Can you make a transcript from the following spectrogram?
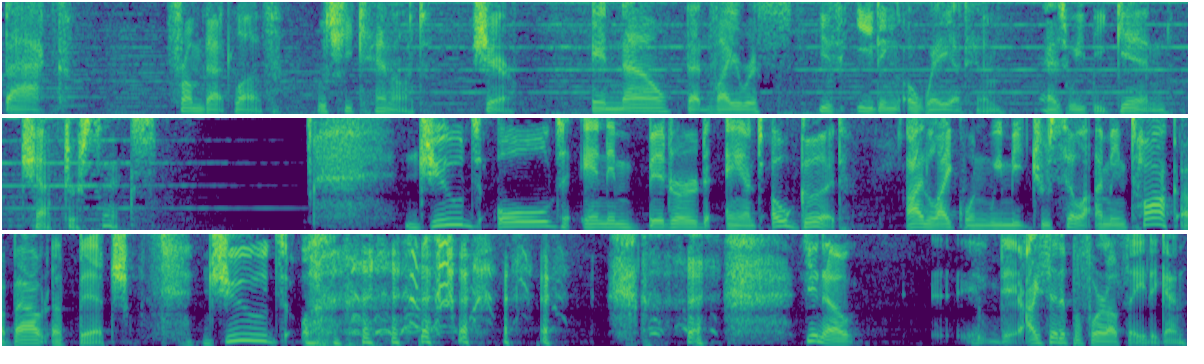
back from that love, which he cannot share. And now that virus is eating away at him as we begin chapter 6. Jude's old and embittered aunt. Oh, good. I like when we meet Drusilla. I mean, talk about a bitch. Jude's, you know, I said it before, I'll say it again.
